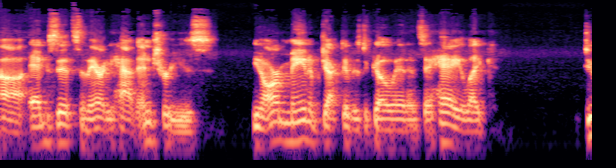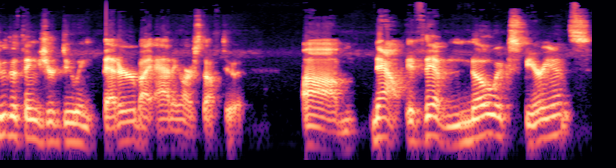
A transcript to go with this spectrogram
uh, exits and they already have entries, you know, our main objective is to go in and say, hey, like, do the things you're doing better by adding our stuff to it. Um, now, if they have no experience,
